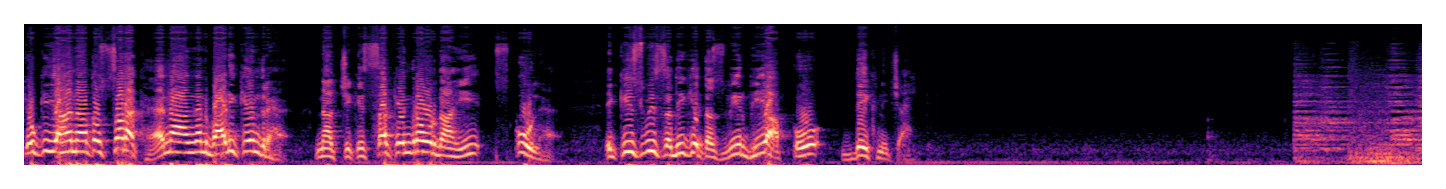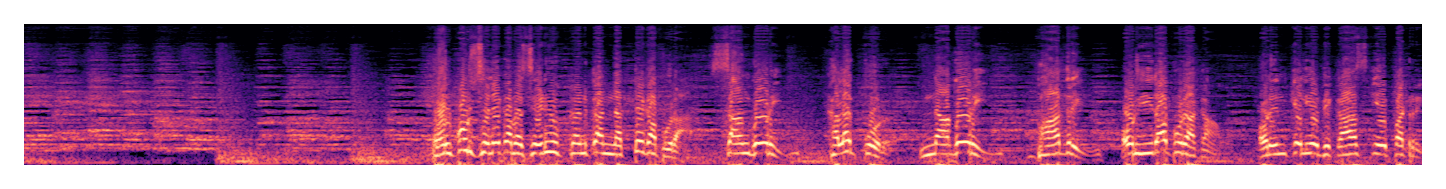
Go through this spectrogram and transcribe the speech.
क्योंकि यहाँ ना तो सड़क है, ना आंगनबाड़ी केंद्र है, ना चिकित्सा केंद्र और ना ही स्कूल है। 21वीं सदी की तस्वीर भी आपको देखनी चाहिए। धौलपुर ज़िले का बसेड़ी उपखंड का नक्टे का पुरा, सांगोरी खलकपुर नागोरी, भादरी और हीरापुरा गाँव और इनके लिए विकास की पटरी।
